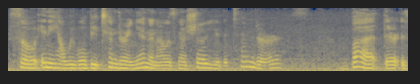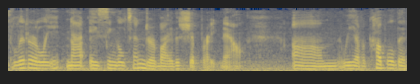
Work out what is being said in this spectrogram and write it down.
So anyhow, we will be tendering in and I was gonna show you the tenders, but there is literally not a single tender by the ship right now. Um, we have a couple that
